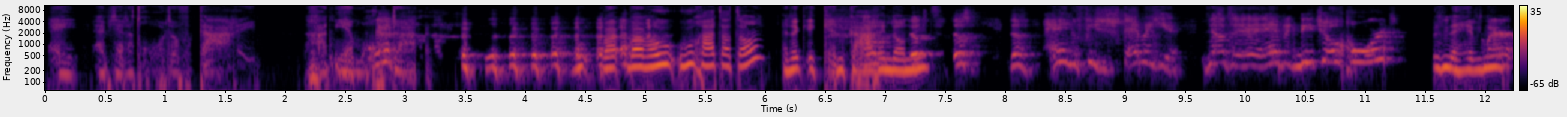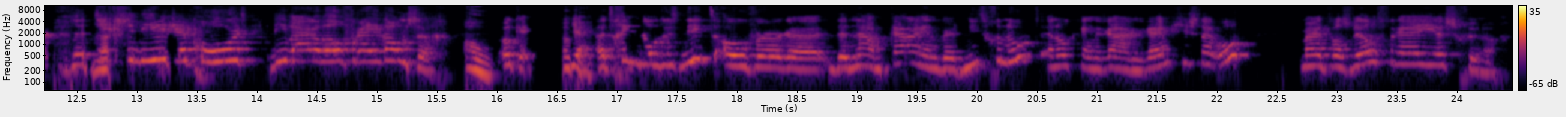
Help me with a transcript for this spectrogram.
Hé, hey, heb jij dat gehoord over Karin? Dat gaat niet helemaal goed daar. Hoe, hoe, hoe gaat dat dan? En ik, ik ken Karin dan dat, niet. Dat, dat hele vieze stemmetje. Dat eh, heb ik niet zo gehoord. Nee, heb ik niet. Maar de teksten die ik heb gehoord, die waren wel vrij ranzig. Oh, oké. Ja, het ging dan dus niet over, eh, de naam Karin werd niet genoemd en ook geen rare rijmpjes daarop. Maar het was wel vrij eh, schunnig.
